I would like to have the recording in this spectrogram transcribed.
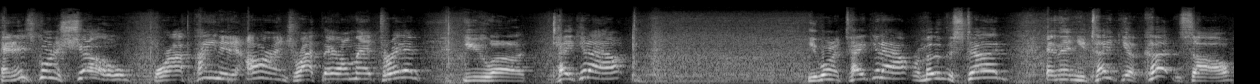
and it's going to show where I painted it orange right there on that thread. You uh, take it out. You want to take it out, remove the stud, and then you take your cutting saw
